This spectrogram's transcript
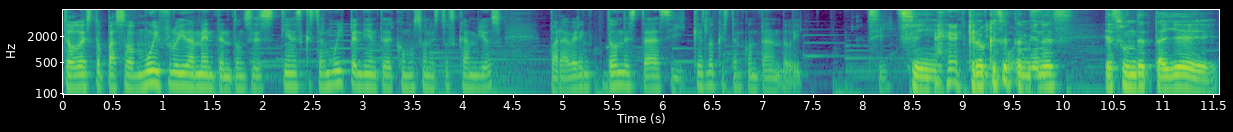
todo esto pasó muy fluidamente, entonces tienes que estar muy pendiente de cómo son estos cambios para ver en dónde estás y qué es lo que están contando. Y sí. Sí, creo que ese también es, es un detalle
